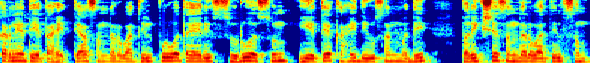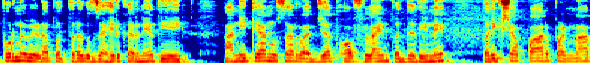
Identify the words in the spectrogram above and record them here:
करण्यात येत आहे. त्या संदर्भातील पूर्वतयारी सुरू असून येत्या काही दिवसांमध्ये परीक्षेसंदर्भातील संपूर्ण वेळापत्रक जाहीर करण्यात येईल आणि त्यानुसार राज्यात ऑफलाईन पद्धतीने परीक्षा पार पडणार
